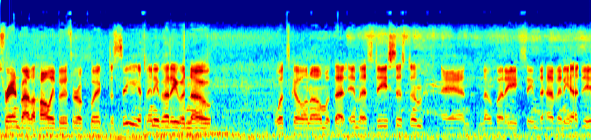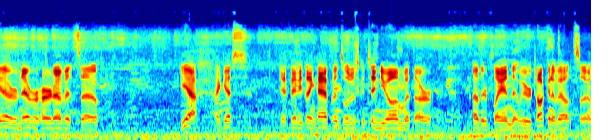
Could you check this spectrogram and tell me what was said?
Just ran by the Holley booth real quick to see if anybody would know what's going on with that MSD system, and nobody seemed to have any idea or never heard of it. So, yeah, I guess if anything happens, we'll just continue on with our other plan that we were talking about. So,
